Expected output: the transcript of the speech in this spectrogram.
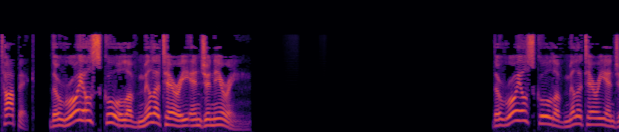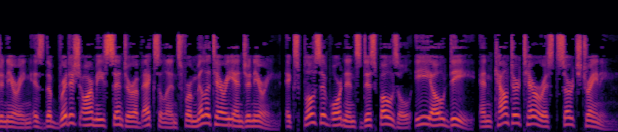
Topic: The Royal School of Military Engineering The Royal School of Military Engineering is the British Army's centre of excellence for military engineering, explosive ordnance disposal (EOD), and counter-terrorist search training.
